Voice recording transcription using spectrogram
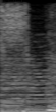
Speed.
